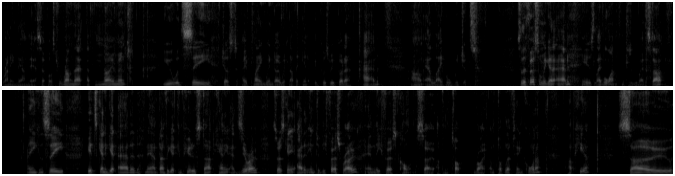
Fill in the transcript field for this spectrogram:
running down there. So if I was to run that at the moment, you would see just a plain window with nothing in it because we've got to add um, our label widgets. So the first one we're going to add is label one, which is a good way to start. And you can see it's going to get added. Now, don't forget computers start counting at zero. So it's getting added into the first row and the first column. So up in the top right, on top left-hand corner, up here. So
